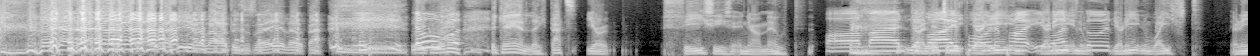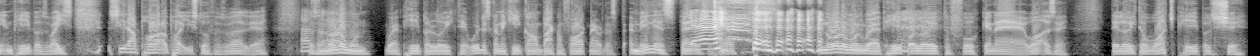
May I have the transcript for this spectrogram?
I don't even know what to say about that. Like, No, what? again, like that's your feces in your mouth. Oh man, Dubai porta potty. What's eating, good? You're eating waste. You're eating people's waste. See that porta potty stuff as well, yeah. That's There's another one where people like it. We're just gonna keep going back and forth now. There's a million fetishes. yeah. Yeah. Another one where people like to fucking uh, what is it? They like to watch people shit.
